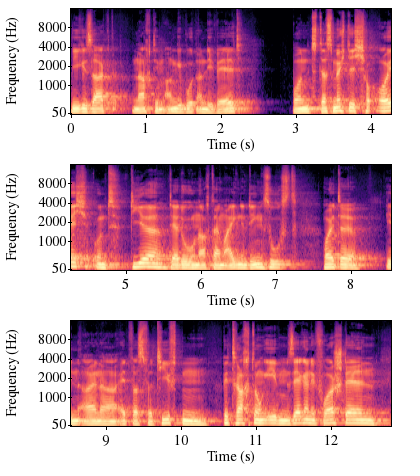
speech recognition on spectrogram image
wie gesagt, nach dem Angebot an die Welt. Und das möchte ich euch und dir, der du nach deinem eigenen Ding suchst, heute in einer etwas vertieften Betrachtung eben sehr gerne vorstellen.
